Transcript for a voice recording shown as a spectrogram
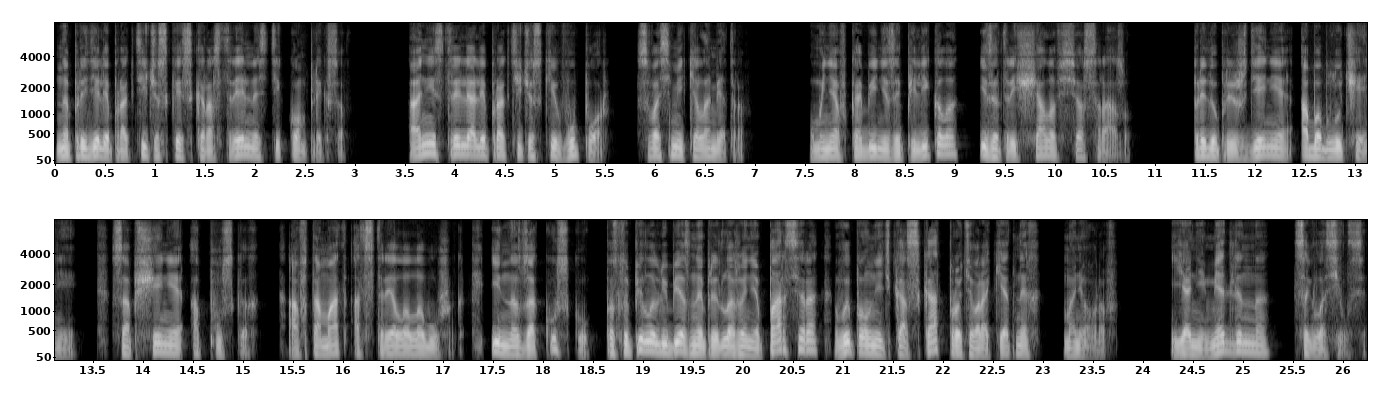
на пределе практической скорострельности комплексов. Они стреляли практически в упор, с восьми километров. У меня в кабине запиликало и затрещало все сразу. Предупреждение об облучении, сообщение о пусках, автомат отстрела ловушек. И на закуску поступило любезное предложение парсера выполнить каскад противоракетных маневров. Я немедленно согласился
